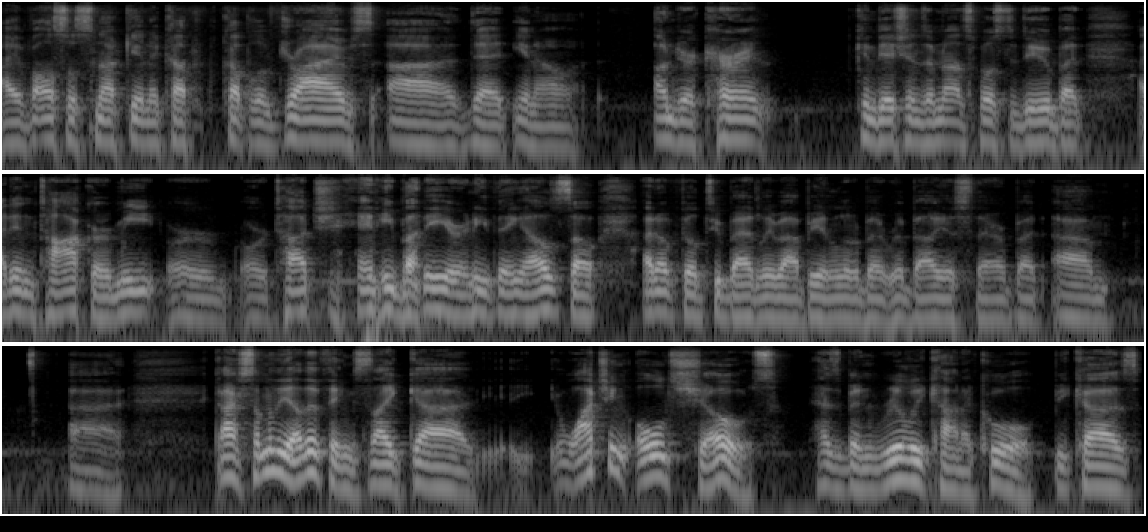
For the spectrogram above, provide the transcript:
I've also snuck in a couple of drives uh, that you know under current conditions I'm not supposed to do, but I didn't talk or meet or or touch anybody or anything else, so I don't feel too badly about being a little bit rebellious there. But um, uh, gosh, some of the other things like uh, watching old shows has been really kind of cool because.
